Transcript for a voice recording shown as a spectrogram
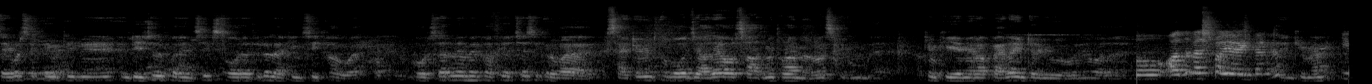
साइबर सिक्योरिटी में डिजिटल फोरेंसिक्स और एथिकल हैकिंग सीखा हुआ है। और सर ने हमें काफ़ी अच्छे से करवाया है। एक्साइटमेंट तो बहुत ज़्यादा है और साथ में थोड़ा नर्वस भी हूँ मैं क्योंकि ये मेरा पहला इंटरव्यू होने वाला है। तो all the best for your interview thank you ma'am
